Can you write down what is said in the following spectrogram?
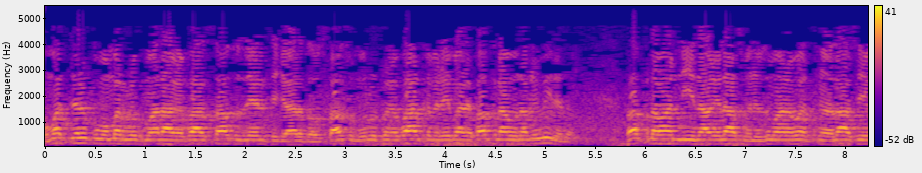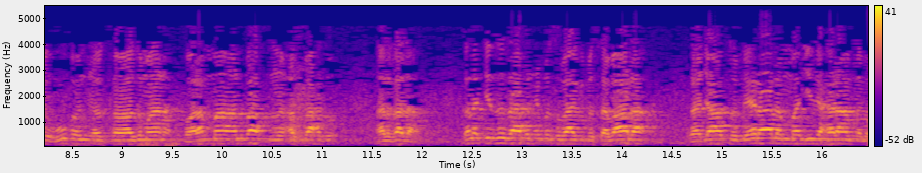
امت در کو عمر لوگ مالا غفار ساتھ زیر تجارت اور ساتھ مرور پر غفار کے میرے بارے فقلا و نغوی دے فقلا و انی ناغلاس من زمان وقت لا سے او کن زمان. ورما ان اصبحت الغدا. کلا چیز ذات نے بسوا کی بسوالا رجعت بیر عالم مسجد حرام تب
